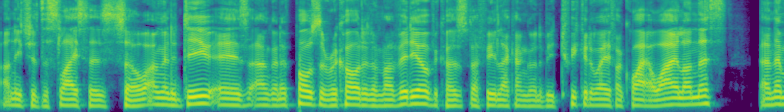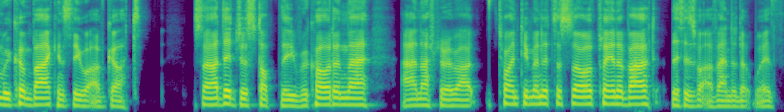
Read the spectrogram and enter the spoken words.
on each of the slices. So what I'm going to do is I'm going to pause the recording of my video because I feel like I'm going to be tweaking away for quite a while on this. And then we come back and see what I've got. So I did just stop the recording there. And after about 20 minutes or so of playing about, this is what I've ended up with.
